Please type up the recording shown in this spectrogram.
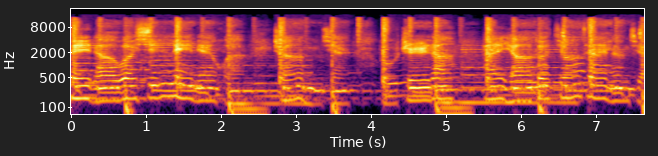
飞到我心里面化成茧，不知道还要多久才能叫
